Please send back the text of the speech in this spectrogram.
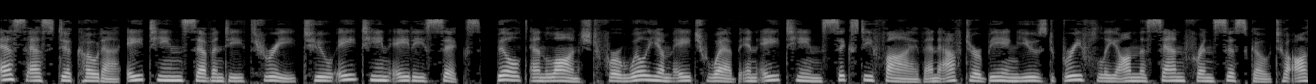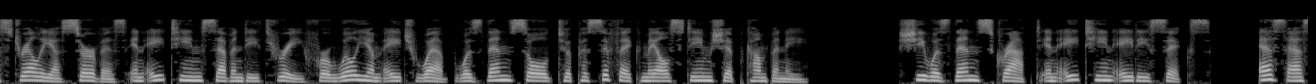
SS Dakota 1873–1886, built and launched for William H. Webb in 1865 and after being used briefly on the San Francisco to Australia service in 1873 for William H. Webb was then sold to Pacific Mail Steamship Company. She was then scrapped in 1886. SS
